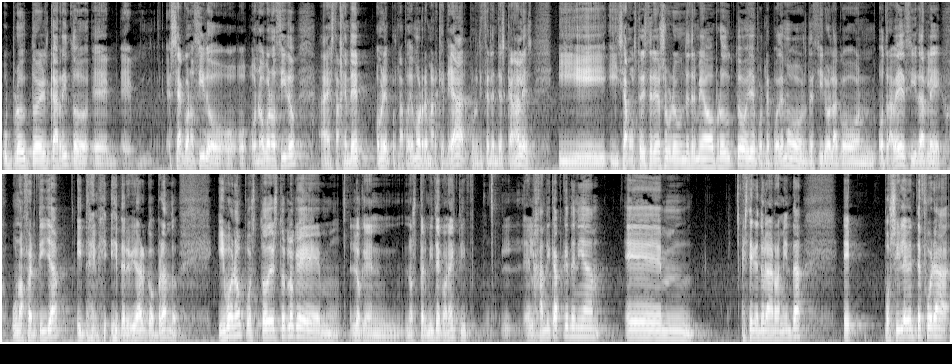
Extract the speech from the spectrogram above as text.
un producto del carrito, eh, eh, sea conocido o, no conocido, a esta gente, hombre, pues la podemos remarketear por diferentes canales. Y, y si ha mostrado sobre un determinado producto, oye, pues le podemos decir hola con otra vez y darle una ofertilla y terminar comprando. Y bueno, pues todo esto es lo que, lo que nos permite Connective. El handicap que tenía eh, este de la herramienta eh, posiblemente fuera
